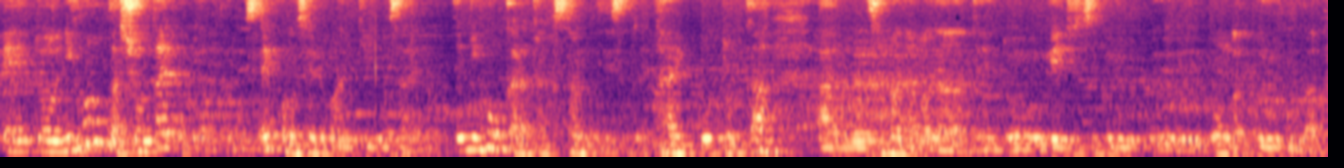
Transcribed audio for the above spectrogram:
えーと、日本が招待国だったんですねこのセルバンティーノ祭の。で日本からたくさんのですね太鼓とかさまざまな、えーと、芸術グループ音楽グループがあの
